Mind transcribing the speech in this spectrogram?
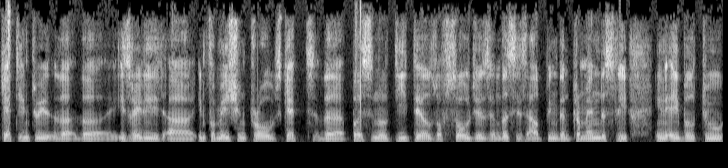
get into the, the Israeli uh, information probes, get the personal details of soldiers, and this is helping them tremendously in able to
